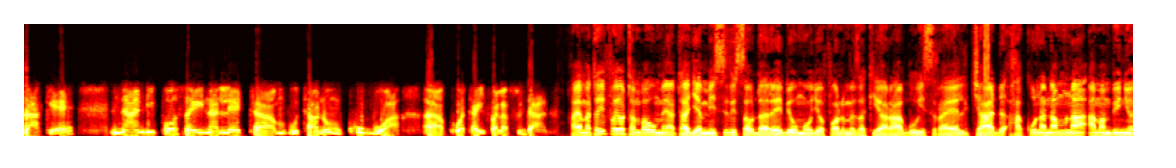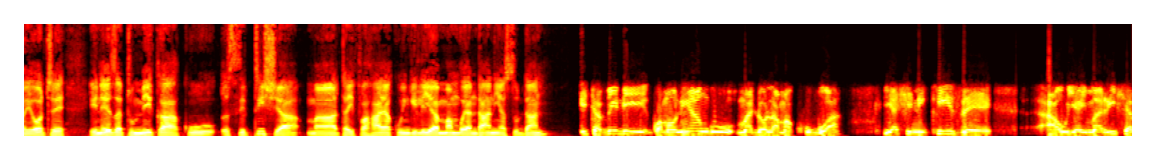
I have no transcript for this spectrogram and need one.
zake na ndiposa inaleta mvutano mkubwa uh, kwa taifa la Sudan. Haya mataifa yote ambayo umeyataja, Misri, Saudi Arabia, Umoja wa Falme za Kiarabu, Israel, Chad, hakuna namna ama mbinu yoyote inaweza tumika kusitisha mataifa haya kuingilia mambo ya ndani ya Sudan? Itabidi, kwa maoni yangu, madola makubwa yashinikize au yaimarisha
